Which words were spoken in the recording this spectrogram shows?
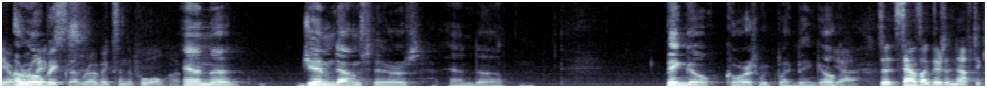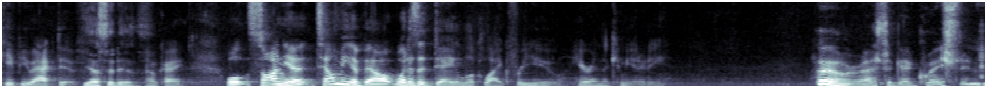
The Aerobics. aerobics, aerobics in the pool. Okay. and the gym downstairs, and uh, bingo. Of course, we play bingo. Yeah. So it sounds like there's enough to keep you active. Yes, it is. Okay. Well, Sonia, tell me about what does a day look like for you here in the community? Well, that's a good question.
